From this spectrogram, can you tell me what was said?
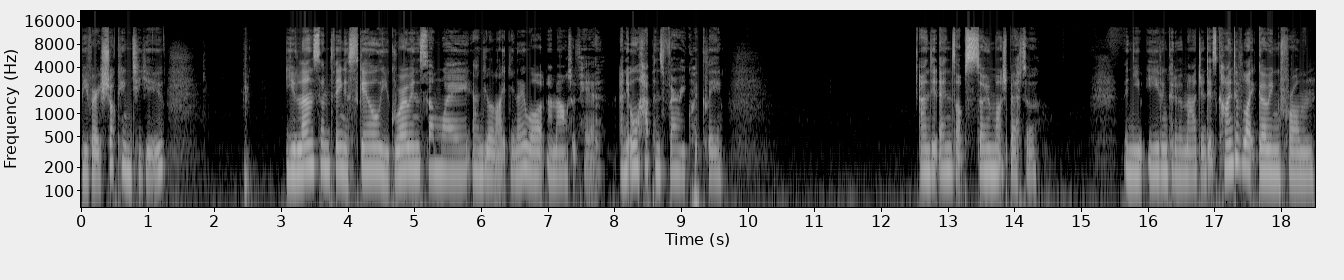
be very shocking to you. You learn something a skill you grow in some way and you're like you know what? I'm out of here. And it all happens very quickly. And it ends up so much better than you even could have imagined. It's kind of like going from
